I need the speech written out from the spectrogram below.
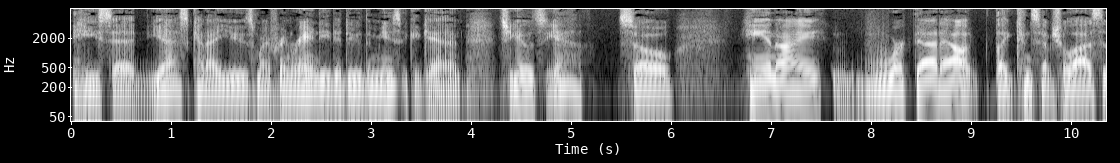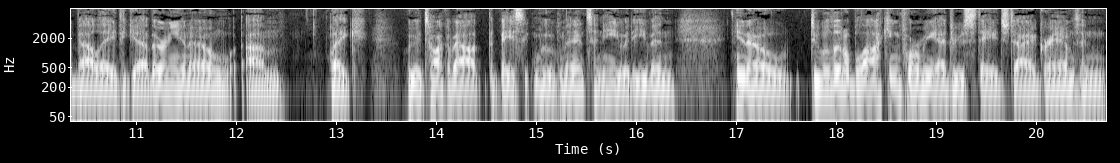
he said, Yes. Can I use my friend Randy to do the music again? She goes, Yeah. So he and I worked that out, like conceptualized the ballet together, you know, um, like we would talk about the basic movements and he would even, you know, do a little blocking for me. I drew stage diagrams and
